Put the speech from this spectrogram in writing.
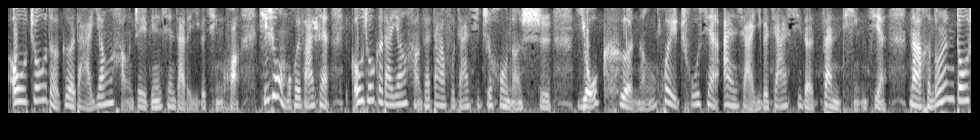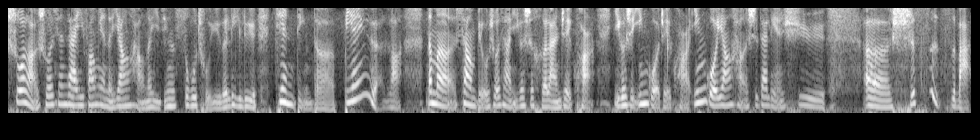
欧洲的各大央行这边现在的一个情况。其实我们会发现，欧洲各大央行在大幅加息之后呢，是有可能会出现按下一个加息的暂停键。那很多人都说了，说现在一方面的央行呢，已经似乎处于一个利率见顶的边缘了。那么像比如说像一个是荷兰这块儿，一个是英国这块儿，英国央行是在连续，呃十四次吧，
